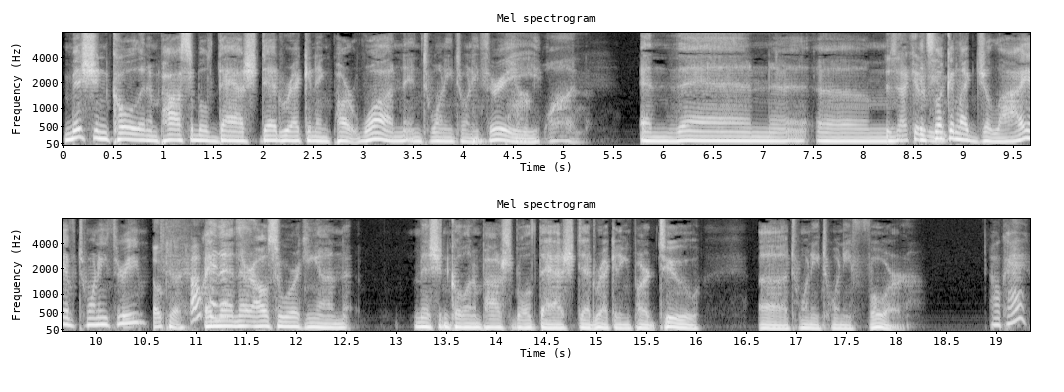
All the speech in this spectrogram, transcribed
Mission colon Impossible dash Dead Reckoning Part One in 2023, One. and then uh, um, Is that gonna it's be- looking like July of 23. Okay. Okay, and then that's- they're also working on Mission colon Impossible dash Dead Reckoning Part Two, uh, 2024, okay.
